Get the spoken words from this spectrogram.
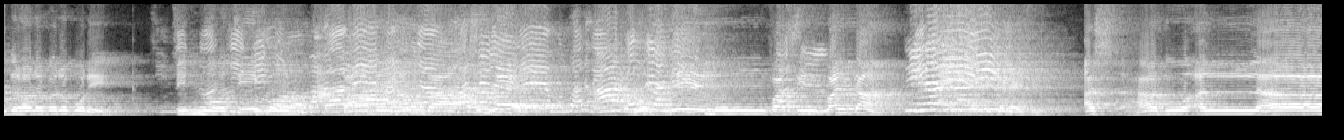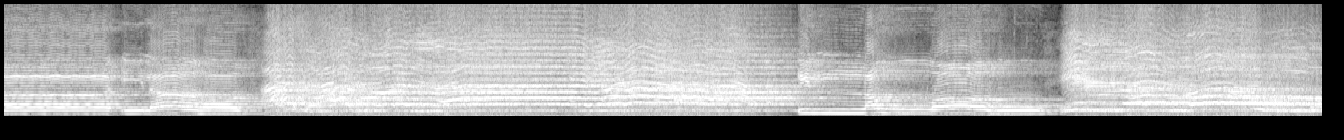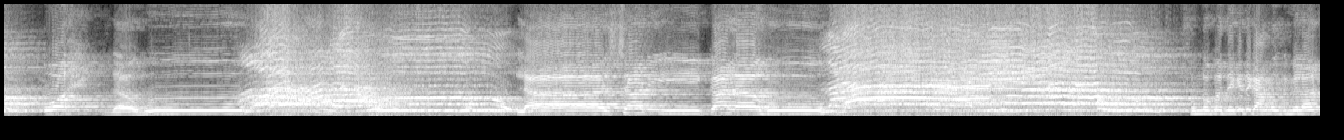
মুদ্র হরফের উপরে। চিহ্ন চিকন, বামে মধ্যে মুনফাসিল পাল্টান। এখানে আছে আশহাদু আল্লাহ ইলাহা ইল্লাল্লাহু লা শারীকা লাহু সুন্দর করে দেখে দেখে আঙুল মিলান মেলান।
